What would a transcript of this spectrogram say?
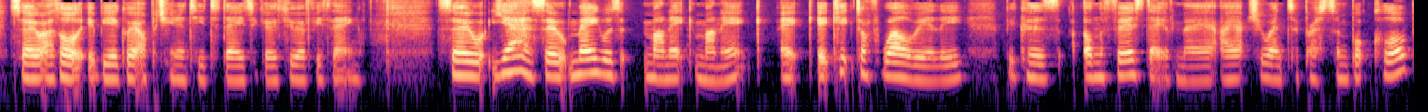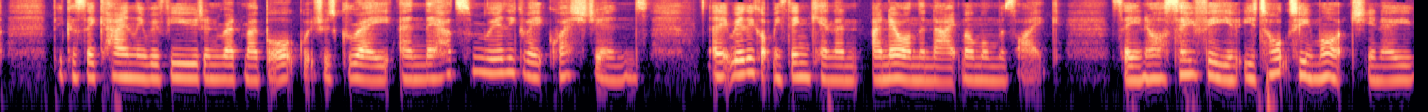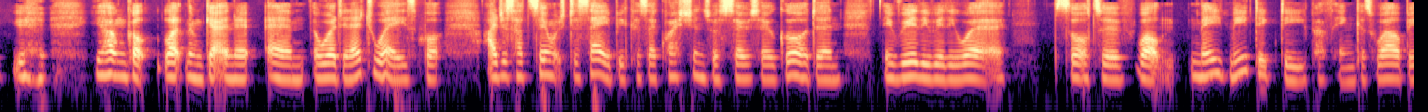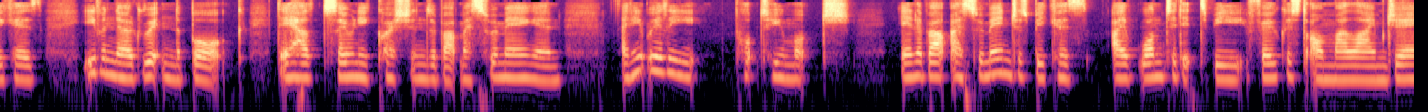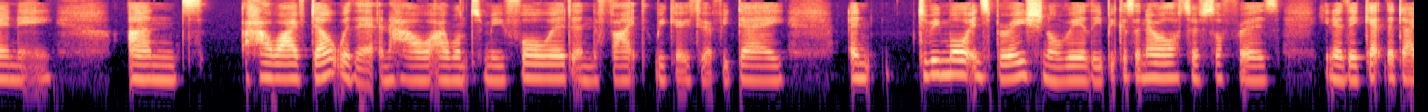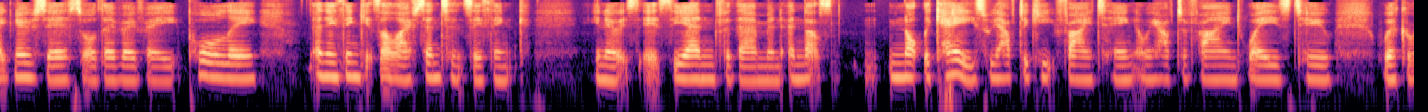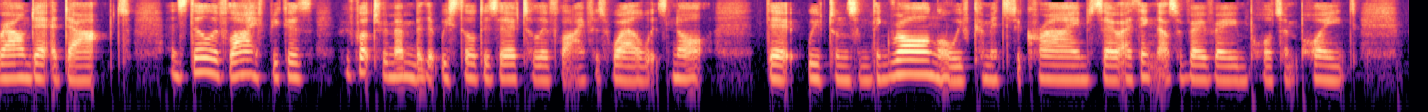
So i thought it'd be a great opportunity today to go through everything. So yeah so may was manic manic. It, it kicked off well, really, because on the first day of May, I actually went to Preston Book Club because they kindly reviewed and read my book, which was great, and they had some really great questions. And it really got me thinking. And I know on the night, my mum was like, saying, "Oh, Sophie, you, you talk too much. You know, you you, you haven't got let them get in a um a word in edgeways." But I just had so much to say because their questions were so so good, and they really really were sort of well made me dig deep. I think as well because even though I'd written the book, they had so many questions about my swimming, and I didn't really put too much in about my swimming just because I wanted it to be focused on my Lyme journey and how I've dealt with it and how I want to move forward and the fight that we go through every day. And to be more inspirational, really, because I know a lot of sufferers, you know, they get the diagnosis or they're very, very poorly and they think it's a life sentence. They think, you know, it's it's the end for them and, and that's not the case. We have to keep fighting and we have to find ways to work around it, adapt, and still live life because we've got to remember that we still deserve to live life as well. It's not that we've done something wrong or we've committed a crime. So I think that's a very, very important point.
